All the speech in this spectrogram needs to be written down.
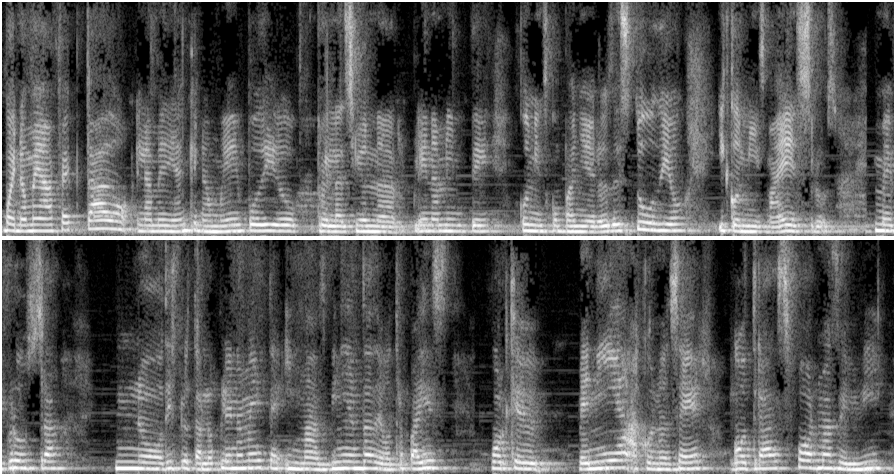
Bueno, me ha afectado en la medida en que no me he podido relacionar plenamente con mis compañeros de estudio y con mis maestros. Me frustra no disfrutarlo plenamente y más viniendo de otro país porque venía a conocer otras formas de vivir,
